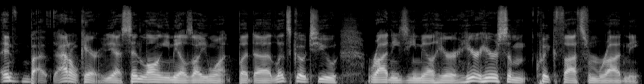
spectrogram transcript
and I don't care. Yeah, send long emails all you want. But uh, let's go to Rodney's email here. Here, here's some quick thoughts from Rodney.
